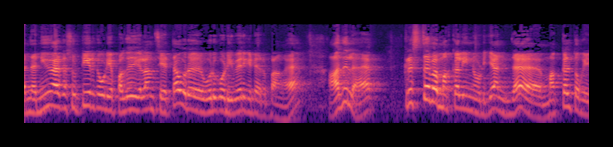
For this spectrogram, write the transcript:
அந்த நியூயார்க்கை சுற்றி இருக்கக்கூடிய பகுதிகளெல்லாம் சேர்த்தா ஒரு ஒரு கோடி பேர்கிட்ட இருப்பாங்க. அதில் கிறிஸ்தவ மக்களினுடைய அந்த மக்கள் தொகை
